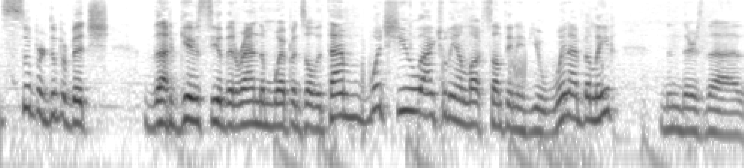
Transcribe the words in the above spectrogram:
super duper bitch that gives you the random weapons all the time, which you actually unlock something if you win, I believe. Then there's the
